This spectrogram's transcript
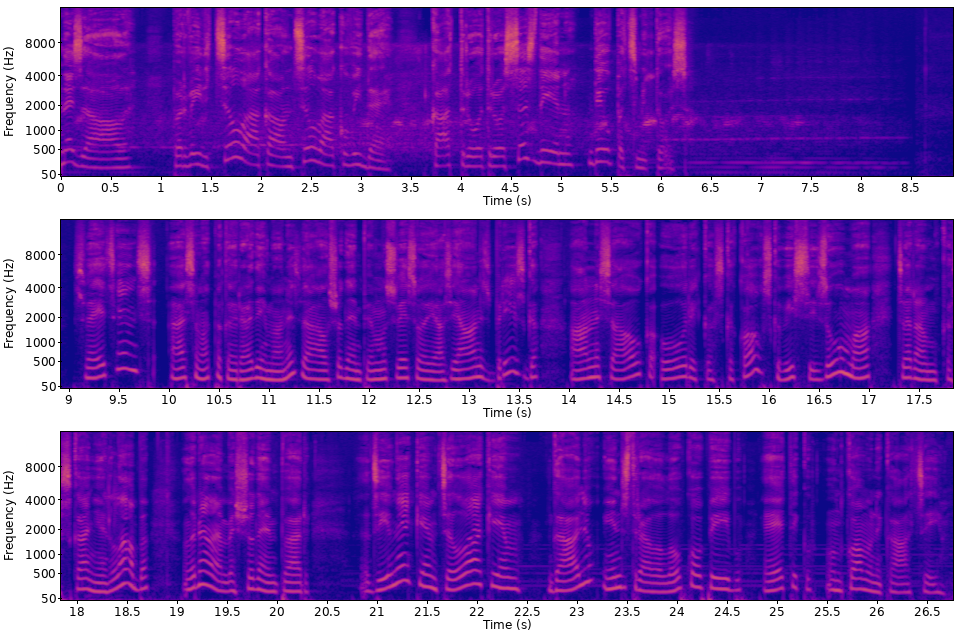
Nezāle par vidi cilvēkā un cilvēku vidē katru otro sestdienu, 12. Sveiciens! Esam atpakaļ raidījumā Nezāle. Šodien pie mums viesojās Jānis Brīsga, Anne Sauka, Ulrika Skakovska, visi zūmā. Ceram, ka skaņa ir laba. Un runājam mēs šodien par dzīvniekiem, cilvēkiem, gaļu, industriālo lopkopību, ētiku un komunikāciju.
